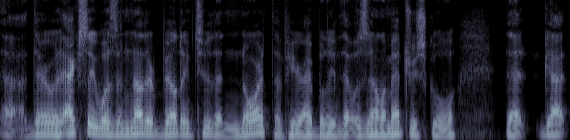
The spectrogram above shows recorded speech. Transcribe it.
Uh, there was actually was another building to the north of here, I believe, that was an elementary school that got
